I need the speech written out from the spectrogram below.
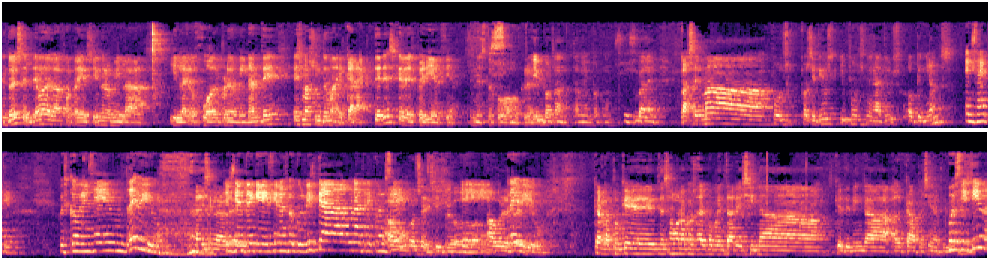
Entonces el tema del Alpha Player Syndrome y, la, y la- el jugador predominante es más un tema de caracteres que de experiencia en este juego, creo. yo. Important, també important. Sí, sí. Vale. Passem a punts positius i punts negatius. Opinions? Exacte. Pues comencem review. I sempre que se nos ocorrisca un altre Ah, consell, un consell, sí, però Eh, a veure, review. review. Carla, tu que tens alguna cosa de comentar així que te vinga al cap així Positiva.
